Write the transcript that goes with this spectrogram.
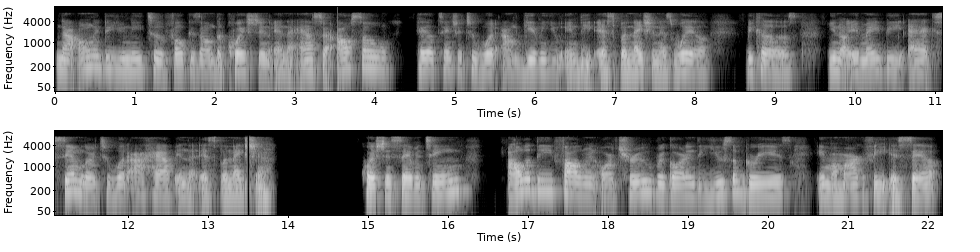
not only do you need to focus on the question and the answer, also pay attention to what I'm giving you in the explanation as well, because you know it may be act similar to what I have in the explanation. Question 17. All of the following are true regarding the use of grids in mammography except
